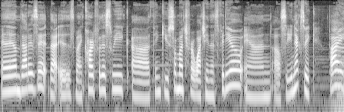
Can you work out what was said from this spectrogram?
and that is it. That is my card for this week. Uh, thank you so much for watching this video, and I'll see you next week. Bye.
